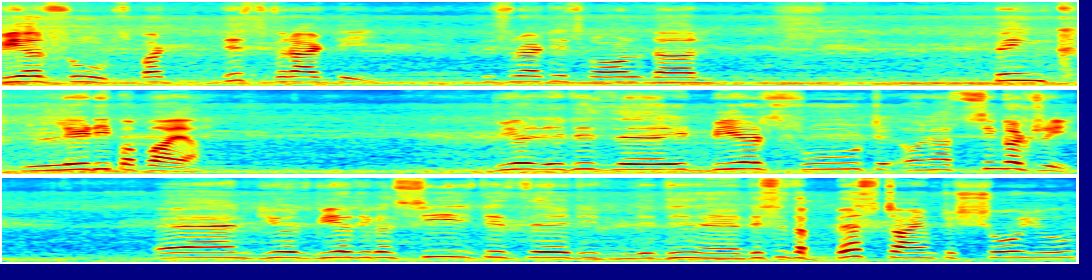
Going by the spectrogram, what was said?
bear fruits. But this variety, this variety is called the pink lady papaya it is uh, it bears fruit on a single tree. And here, here you can see it is uh, this is the best time to show you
